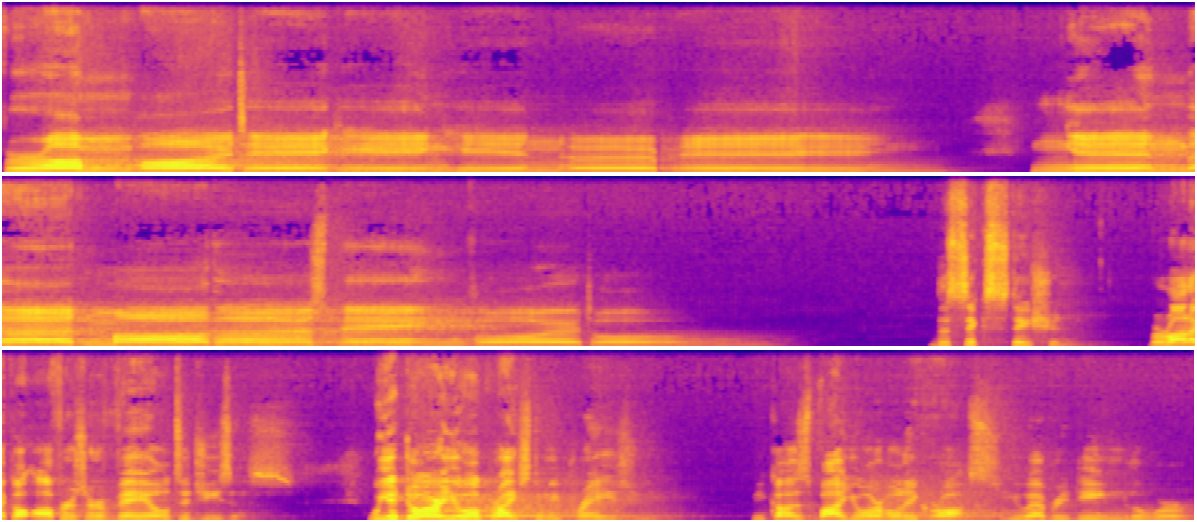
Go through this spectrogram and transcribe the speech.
from partaking in her pain? In that mother's pain foretold? the sixth station, Veronica offers her veil to Jesus. We adore you, O Christ, and we praise you, because by your holy cross you have redeemed the world.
